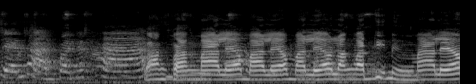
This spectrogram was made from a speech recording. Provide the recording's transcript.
แสนผ่านไปนะคะ ฟังฟังมาแล้วมาแล้วมาแล้วรางวัลที่หนึ่งมาแล้ว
